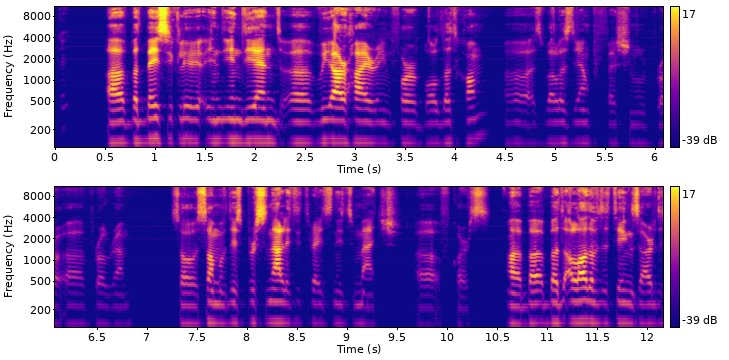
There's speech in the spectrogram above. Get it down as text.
Okay. Uh, but basically, in, in the end, uh, we are hiring for Bol.com uh, as well as the young professional pro- uh, program. So some of these personality traits need to match, uh, of course. Uh, but, but a lot of the things are the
